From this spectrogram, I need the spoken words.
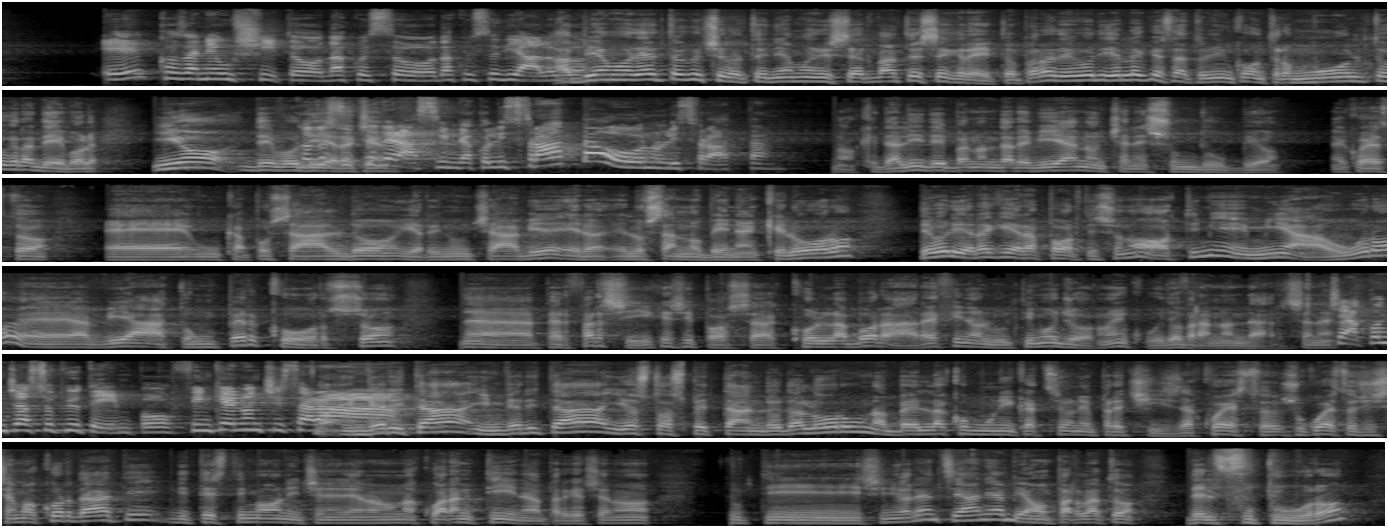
E cosa ne è uscito da questo, da questo, dialogo? Abbiamo detto che ce lo teniamo riservato e segreto, però devo dirle che è stato un incontro molto gradevole. Io devo cosa dire che... Cosa succederà, Sindaco? Li sfratta o non li sfratta? No, che da lì debbano andare via non c'è nessun dubbio. E questo è un caposaldo irrinunciabile e lo, e lo sanno bene anche loro. Devo dire che i rapporti sono ottimi e mi auguro è avviato un percorso eh, per far sì che si possa collaborare fino all'ultimo giorno in cui dovranno andarsene. Cioè ha concesso più tempo, finché non ci sarà... No, in, verità, in, verità, io sto aspettando da loro una bella comunicazione precisa, questo, su questo ci siamo accordati, di testimoni ce n'erano una quarantina perché c'erano tutti i signori anziani, abbiamo parlato del futuro,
